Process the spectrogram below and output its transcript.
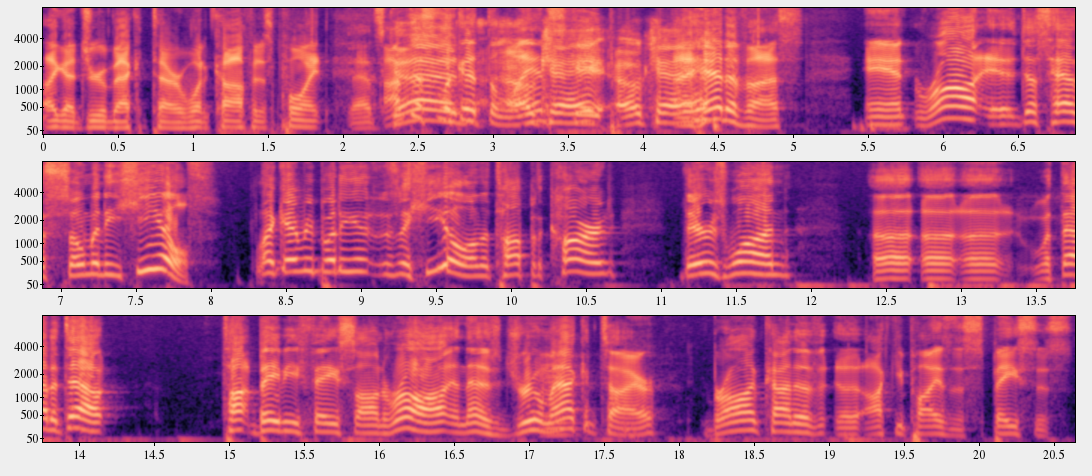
I got Drew McIntyre, one confidence point. That's good. I'm just looking at the Okay, landscape okay. ahead of us, and Raw it just has so many heels. Like everybody is a heel on the top of the card. There's one, uh, uh, uh, without a doubt, top baby face on Raw, and that is Drew McIntyre. Braun kind of uh, occupies the spaces,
